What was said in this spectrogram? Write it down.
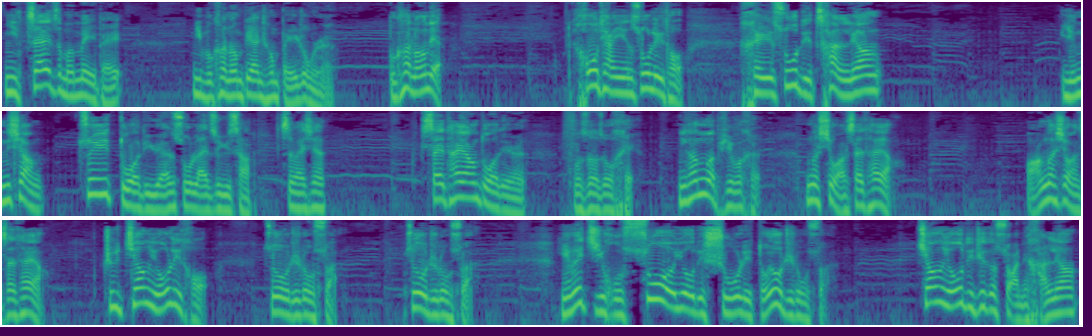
你再怎么美白，你不可能变成白种人，不可能的。后天因素里头，黑素的产量影响最多的元素来自于啥？紫外线，晒太阳多的人。肤色就黑，你看我皮肤黑，我喜欢晒太阳，啊，我喜欢晒太阳。这个酱油里头就有这种酸，就有这种酸，因为几乎所有的食物里都有这种酸。酱油的这个酸的含量，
